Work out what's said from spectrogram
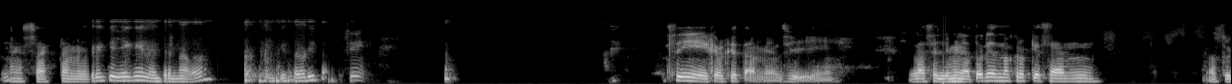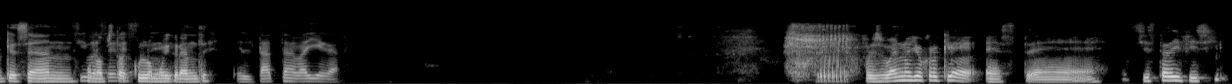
Exactamente. ¿creen que llegue el entrenador? El que está ahorita. Sí, Sí, creo que también, sí. Las eliminatorias no creo que sean, no creo que sean Sí un obstáculo muy este, grande. el Tata va a llegar. Pues bueno, yo creo que este sí está difícil.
